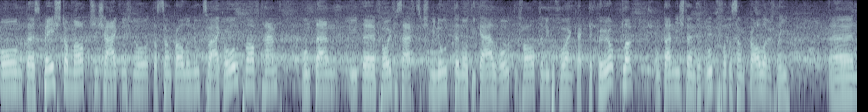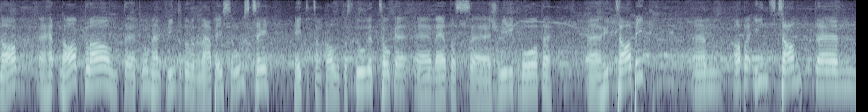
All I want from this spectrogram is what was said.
Und äh, das Beste am Match ist eigentlich noch, dass St. Gallen nur zwei Goal gemacht haben und dann in den 65 Minuten noch die gelb-rote Karte bekommen gegen den Görtler. Und dann ist dann der Druck von der St. Galler ein bisschen äh, nach, äh, hat nachgelassen und äh, darum haben die Winterthur dann auch besser ausgesehen. Hätte St. Gallen das durchgezogen, äh, wäre das äh, schwierig geworden äh, heute Abend. Ähm, aber insgesamt ähm,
